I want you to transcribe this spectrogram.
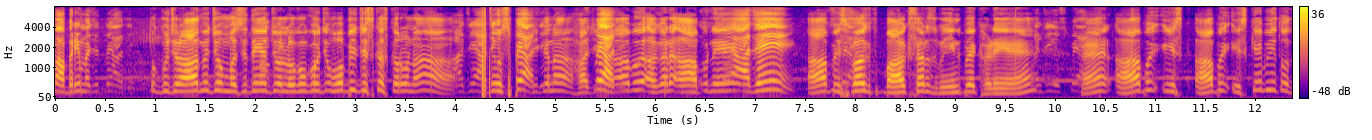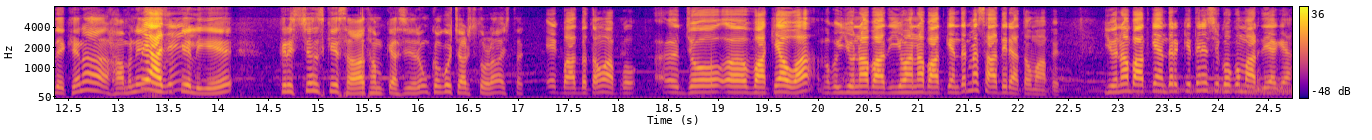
बाबरी मस्जिद पे आ जाए तो गुजरात में जो मस्जिदें हैं जो लोगों को जो- वो भी डिस्कस करो ना। आ जाए उस पे ठीक है ना? हाजी अब अगर आपने आ जाए आप इस वक्त पाक सर ज़मीन पे खड़े हैं हाँ हैं आप इस आप इसके भी तो देखे ना हमने आ लिए क्रिश्चियंस के साथ हम कैसे जा रहे हैं उनका कोई चर्च तोड़ा आज तक? एक बात बताऊँ आपको जो वाकया हुआ यूनाबाद योहानाबाद के अंदर मैं साथ ही रहता हूँ वहाँ पे। यूनाबाद के अंदर कितने सिखों को मार दिया गया?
